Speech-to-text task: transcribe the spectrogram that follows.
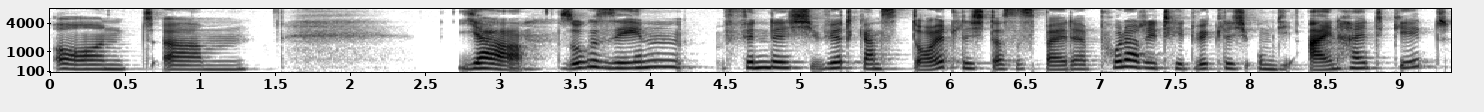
Und ähm, ja, so gesehen finde ich, wird ganz deutlich, dass es bei der Polarität wirklich um die Einheit geht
